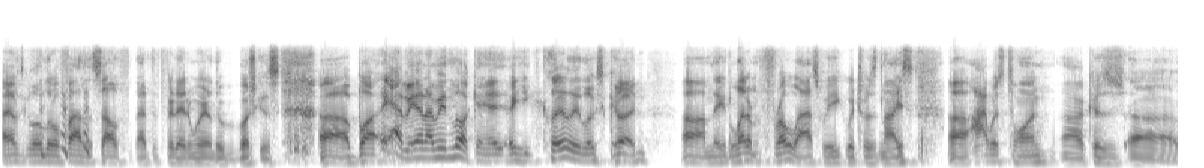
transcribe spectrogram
I have to go a little farther south that to fit in wearing the babushkas. Uh, but yeah, man, I mean, look, he he clearly looks good. Um, they let him throw last week, which was nice. Uh, I was torn because uh,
